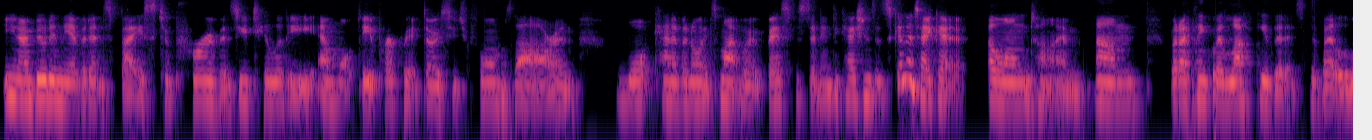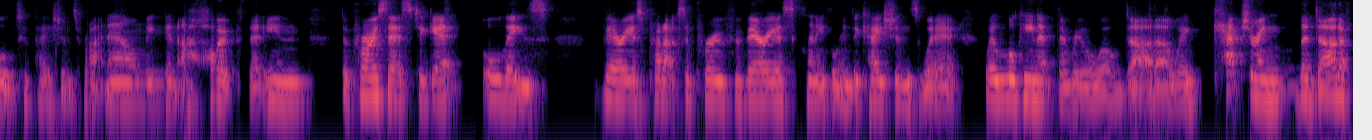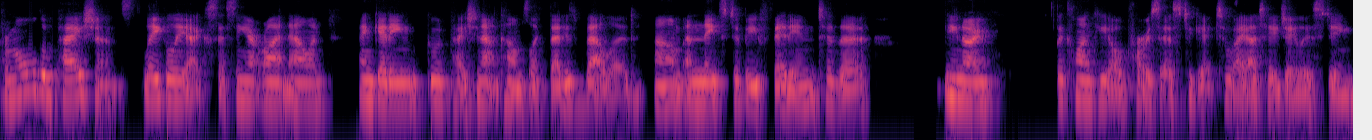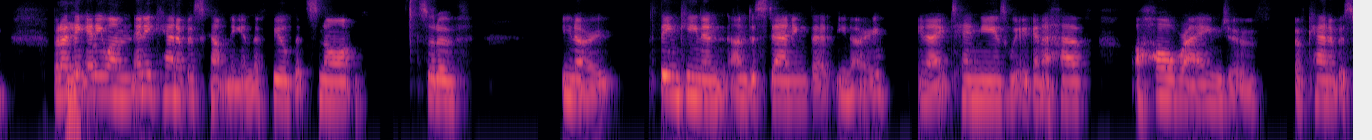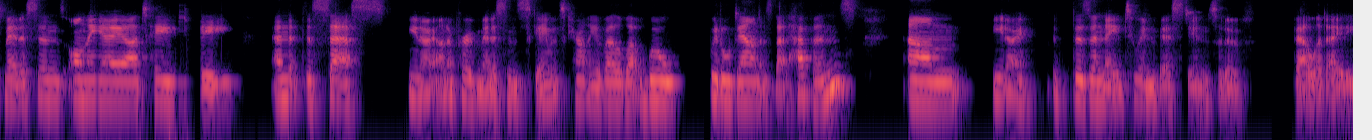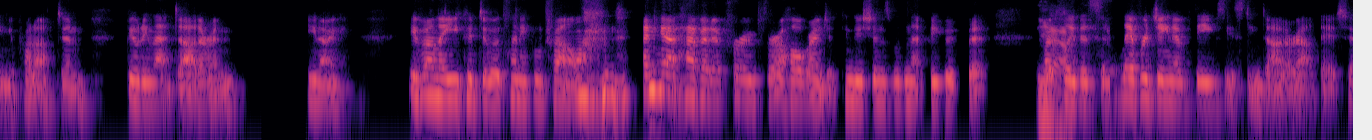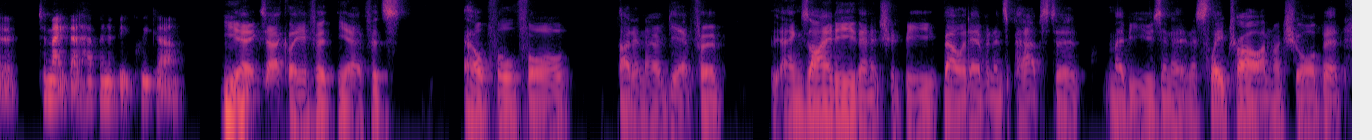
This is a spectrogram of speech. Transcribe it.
you know building the evidence base to prove its utility and what the appropriate dosage forms are and what cannabinoids might work best for certain indications it's going to take a, a long time. Um, but I think we're lucky that it's available to patients right now. And we can I hope that in the process to get all these various products approved for various clinical indications where we're looking at the real world data, we're capturing the data from all the patients, legally accessing it right now and and getting good patient outcomes like that is valid um, and needs to be fed into the you know the clunky old process to get to ARTG listing. But I yeah. think anyone, any cannabis company in the field that's not sort of, you know, thinking and understanding that, you know, in eight, ten years, we're going to have a whole range of, of cannabis medicines on the ARTG and that the SAS, you know, unapproved medicine scheme that's currently available will whittle down as that happens. Um, you know, there's a need to invest in sort of validating your product and building that data and, you know, if only you could do a clinical trial and have it approved for a whole range of conditions, wouldn't that be good? But yeah. hopefully there's some leveraging of the existing data out there to to make that happen a bit quicker. Yeah, exactly. If it yeah, if it's helpful for I don't know, yeah, for anxiety, then it should be valid evidence perhaps to maybe use in a, in a sleep trial. I'm not sure, but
